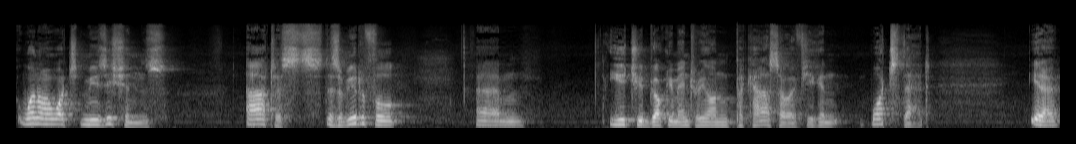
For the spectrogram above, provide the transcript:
when I watched musicians, artists, there's a beautiful um, YouTube documentary on Picasso, if you can watch that. You know,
